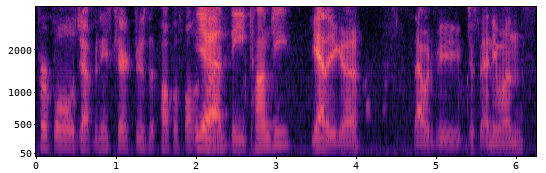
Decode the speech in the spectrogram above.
purple Japanese characters that pop up all the Yeah, time. Yeah, the kanji. Yeah, there you go. That would be just anyone's.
